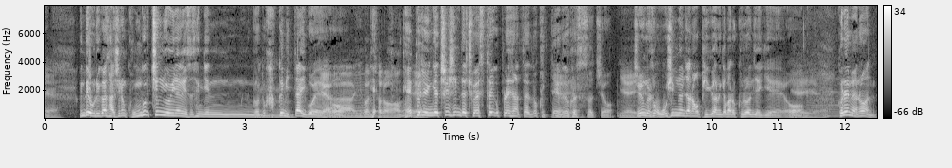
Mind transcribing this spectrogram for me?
예. 근데 우리가 사실은 공급 측 요인에 의해서 생긴 것도 가끔 있다 이거예요. 아, 이번처럼. 대, 표적인게 70대 초에 스태그플레이션 때도 그때도 예, 예. 그랬었죠. 예, 지금 예. 그래서 50년 전하고 비교하는 게 바로 그런 얘기예요. 예, 예. 그러면은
